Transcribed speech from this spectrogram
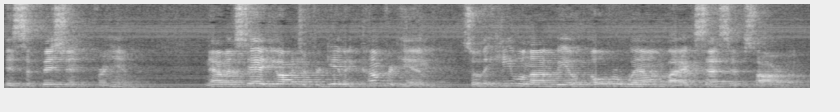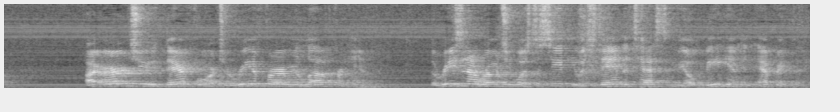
is sufficient for him. Now instead, you ought to forgive and comfort him so that he will not be overwhelmed by excessive sorrow. I urge you, therefore, to reaffirm your love for him. The reason I wrote you was to see if you would stand the test and be obedient in everything.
